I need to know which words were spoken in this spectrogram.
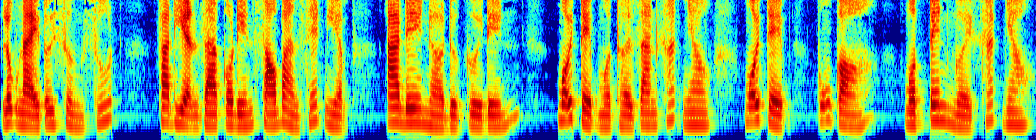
Lúc này tôi sừng sốt. Phát hiện ra có đến 6 bản xét nghiệm ADN được gửi đến. Mỗi tệp một thời gian khác nhau. Mỗi tệp cũng có một tên người khác nhau.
